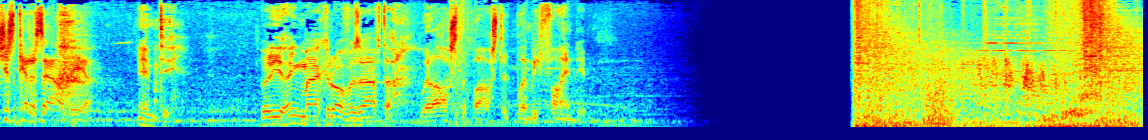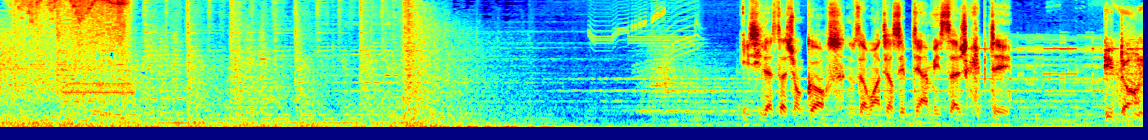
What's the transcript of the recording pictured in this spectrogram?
Just get us out of here. Empty. What do you think Makarov was after? We'll ask the bastard when we find him. Ici la station Corse. Nous avons intercepté un message crypté. Idon,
